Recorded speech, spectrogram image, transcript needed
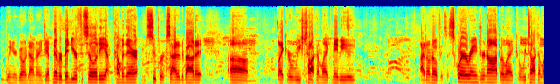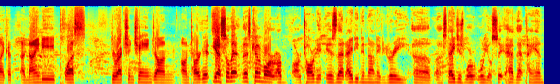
when you're going down range? I've never been to your facility. I'm coming there. I'm super excited about it. Um, like, are we talking like maybe I don't know if it's a square range or not, but like, are we talking like a, a 90 plus direction change on on targets? Yeah, so that that's kind of our, our, our target is that 80 to 90 degree uh, uh, stages where, where you'll see, have that pan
